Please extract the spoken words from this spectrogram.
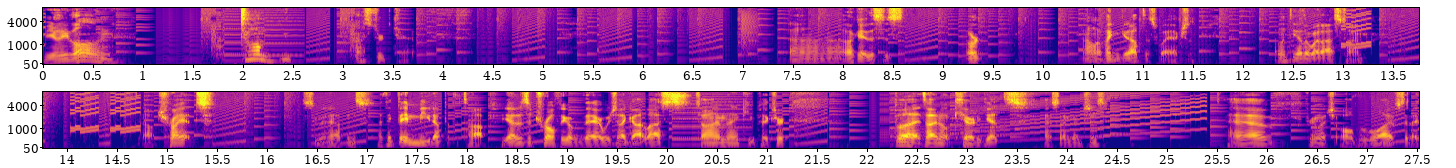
really long. Tom, you bastard cat. Uh, okay, this is... Or... I don't know if I can get out this way, actually. I went the other way last time. I'll try it. See what happens. I think they meet up at the top. Yeah, there's a trophy over there, which I got last time. Thank you, picture. But I don't care to get, as I mentioned. I have pretty much all the lives that I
